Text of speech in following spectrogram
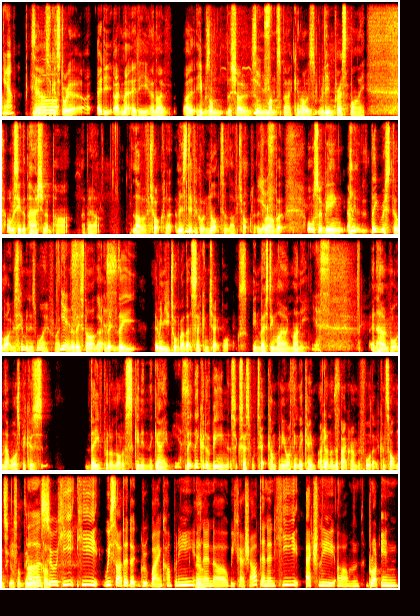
Yeah. So yeah, it's a good story. Uh, Eddie, I've met Eddie, and I've I, he was on the show some Yes. months back, and I was really impressed by obviously the passionate part about love of chocolate. I mean, it's difficult not to love chocolate as Mm-hmm. Yes. well, but also being. I mean, they risked a lot. It was him and his wife, right? You know, Yes. they start that. Yes. They, they. I mean, you talk about that second checkbox, investing my own money, yes, and how important that was because they've put a lot of skin in the game. Yes. They, they could have been a successful tech company, or I think they came, I don't know the background before that, consultancy or something. or Uh, of- so he he we started a group buying company and then uh, we cash out and then he actually um, brought in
